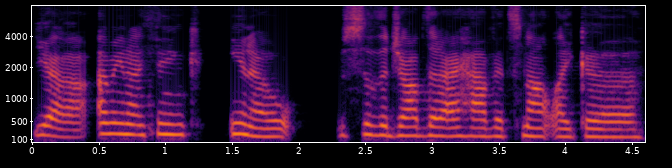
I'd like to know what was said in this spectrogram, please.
Yeah. I mean, I think, you know, so the job that I have, it's not like a,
